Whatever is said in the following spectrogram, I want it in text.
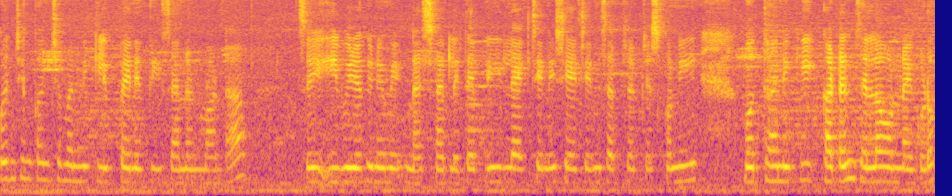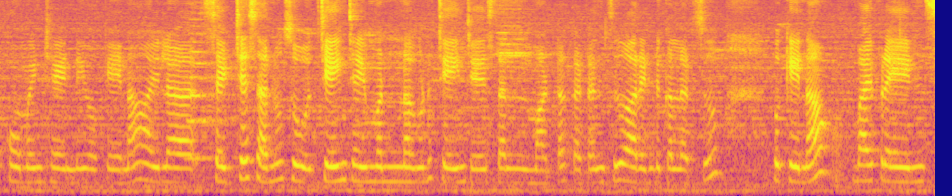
కొంచెం కొంచెం అన్ని క్లిప్ అయినా తీసాను అనమాట సో ఈ వీడియోకి నేను మీకు నచ్చినట్లయితే ప్లీజ్ లైక్ చేయండి షేర్ చేయండి సబ్స్క్రైబ్ చేసుకొని మొత్తానికి కటన్స్ ఎలా ఉన్నాయి కూడా కామెంట్ చేయండి ఓకేనా? ఇలా సెట్ చేశాను. సో చేంజ్ చేయమన్నా కూడా చేంజ్ చేస్తాను అనమాట కటన్స్ ఆ రెండు కలర్స్. ఓకేనా బాయ్ ఫ్రెండ్స్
